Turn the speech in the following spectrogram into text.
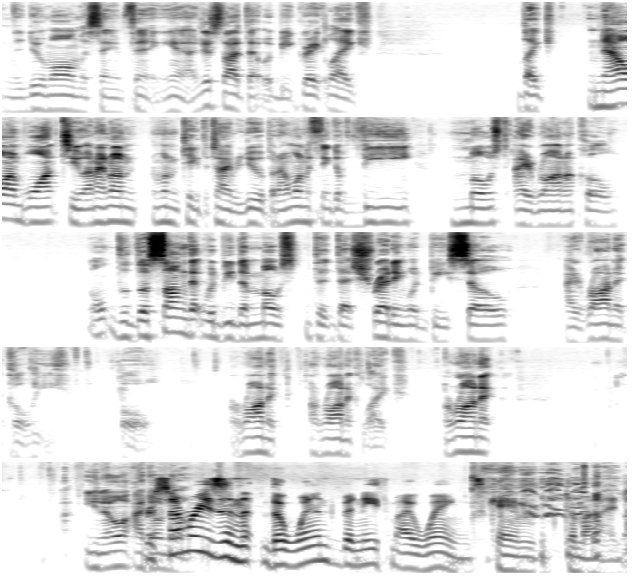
and they do them all in the same thing. Yeah, I just thought that would be great. Like, like now I want to, and I don't want to take the time to do it, but I want to think of the most ironical, the, the song that would be the most that, that shredding would be so ironically, oh, ironic, ironic like, ironic. You know, I For some know. reason, the wind beneath my wings came to mind.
